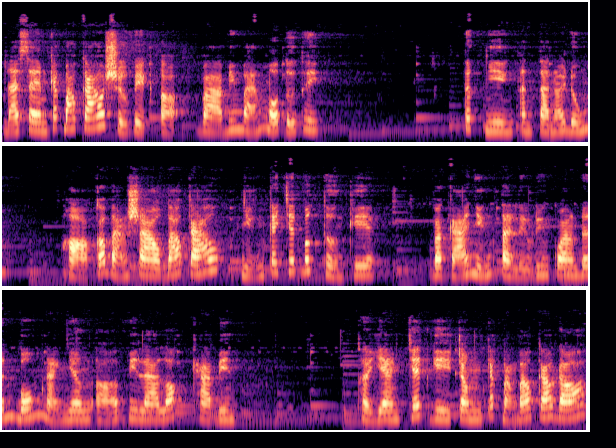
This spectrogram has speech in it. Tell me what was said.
đã xem các báo cáo sự việc ở và biên bản mẫu tử thi. Tất nhiên anh ta nói đúng. Họ có bản sao báo cáo những cái chết bất thường kia và cả những tài liệu liên quan đến bốn nạn nhân ở Villa Log Cabin. Thời gian chết ghi trong các bản báo cáo đó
